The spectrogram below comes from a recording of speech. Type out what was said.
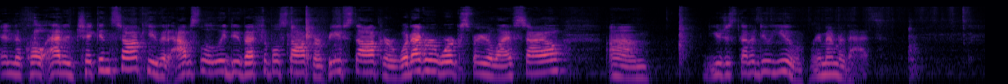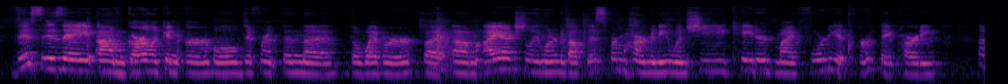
And Nicole added chicken stock. You could absolutely do vegetable stock or beef stock or whatever works for your lifestyle. Um, you just got to do you. Remember that. This is a um, garlic and herb, a little different than the, the Weber, but um, I actually learned about this from Harmony when she catered my 40th birthday party a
